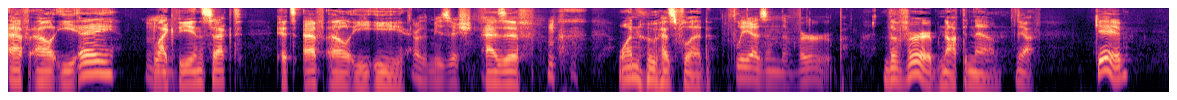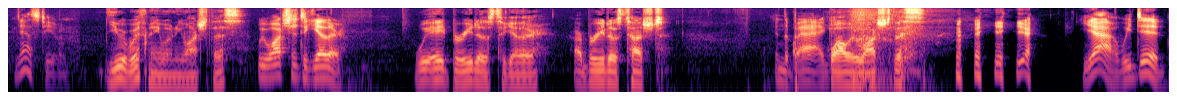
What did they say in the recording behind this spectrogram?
F L E A, mm-hmm. like the insect. It's F L E E, Or the musician. as if one who has fled. Flee as in the verb. The verb, not the noun. Yeah. Gabe, Yeah, Steven. you were with me when we watched this. We watched it together We ate burritos together. Our burritos touched in the bag. while we watched this. yeah. Yeah, we did.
